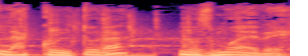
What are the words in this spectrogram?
La cultura nos mueve.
